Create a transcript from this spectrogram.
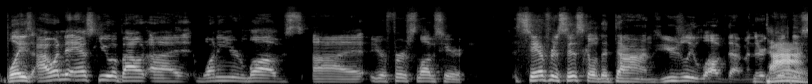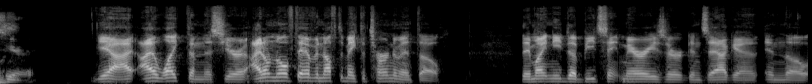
Blaze, I wanted to ask you about uh, one of your loves, uh, your first loves here. San Francisco, the Dons usually love them, and they're Dons. good this year. Yeah, I, I like them this year. I don't know if they have enough to make the tournament though. They might need to beat St. Mary's or Gonzaga in the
